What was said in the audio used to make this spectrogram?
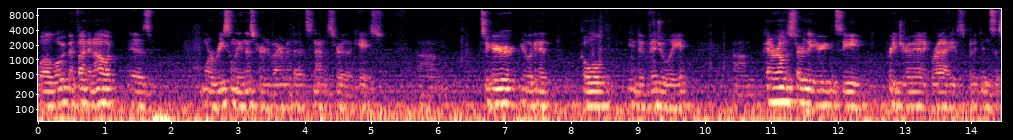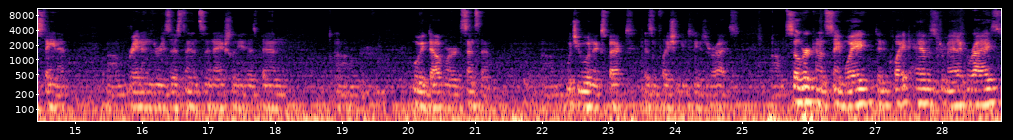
Well, what we've been finding out is more recently in this current environment that it's not necessarily the case. Um, so here you're looking at gold individually. Um, kind of around the start of the year, you can see pretty dramatic rise, but it didn't sustain it. Um, ran into resistance and actually has been um, moving downward since then, um, which you wouldn't expect as inflation continues to rise. Um, silver, kind of the same way, didn't quite have as dramatic rise,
